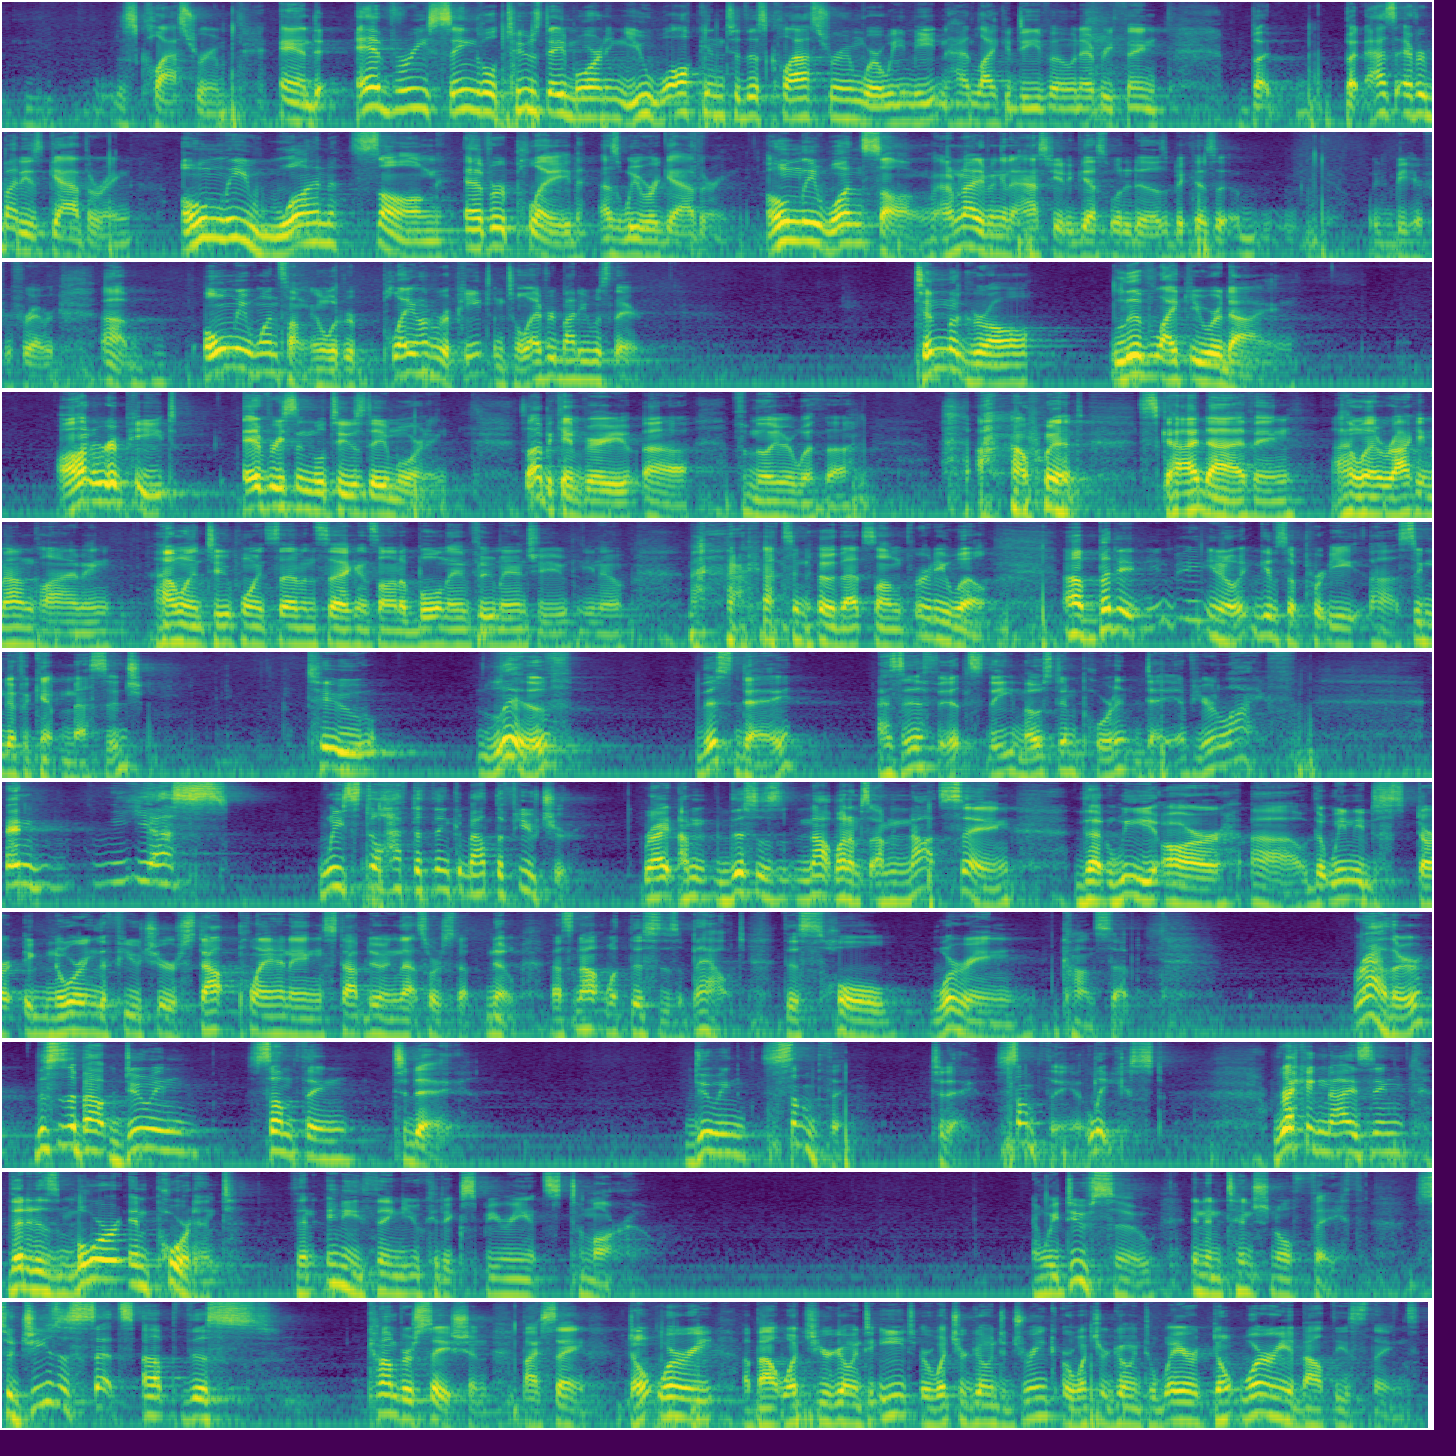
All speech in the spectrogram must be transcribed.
this classroom. And every single Tuesday morning, you walk into this classroom where we meet and had like a Devo and everything. But, but as everybody's gathering, only one song ever played as we were gathering. Only one song. I'm not even going to ask you to guess what it is because it, we'd be here for forever. Uh, only one song, and it would play on repeat until everybody was there. Tim McGraw, Live Like You Were Dying. On repeat every single Tuesday morning. So I became very uh, familiar with, uh, I went skydiving I went Rocky Mountain climbing. I went 2.7 seconds on a bull named Fu Manchu. You know, I got to know that song pretty well. Uh, but it, you know, it gives a pretty uh, significant message to live this day as if it's the most important day of your life. And yes, we still have to think about the future, right? I'm, this is not what I'm. I'm not saying that we are uh, that we need to start ignoring the future stop planning stop doing that sort of stuff. No that's not what this is about this whole worrying concept. Rather this is about doing something today. Doing something today something at least. Recognizing that it is more important than anything you could experience tomorrow and we do so in intentional faith. So Jesus sets up this conversation by saying, Don't worry about what you're going to eat or what you're going to drink or what you're going to wear. Don't worry about these things.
